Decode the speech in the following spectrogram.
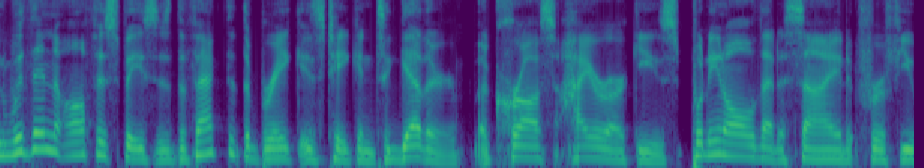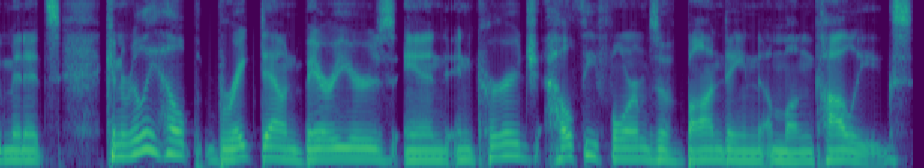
And within office spaces, the fact that the break is taken together across hierarchies, putting all that aside for a few minutes, can really help break down barriers and encourage healthy forms of bonding among colleagues.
